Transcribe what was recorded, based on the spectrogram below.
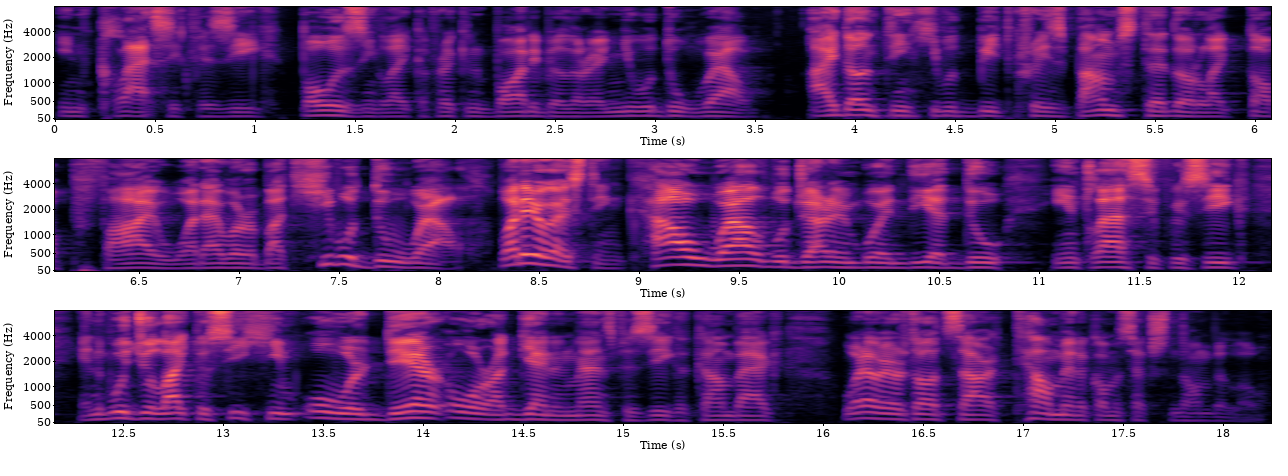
in Classic Physique, posing like a freaking bodybuilder, and you would do well. I don't think he would beat Chris Bumstead or like top 5, whatever, but he would do well. What do you guys think? How well would Jeremy Buendia do in Classic Physique? And would you like to see him over there or again in Men's Physique, a comeback? Whatever your thoughts are, tell me in the comment section down below.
